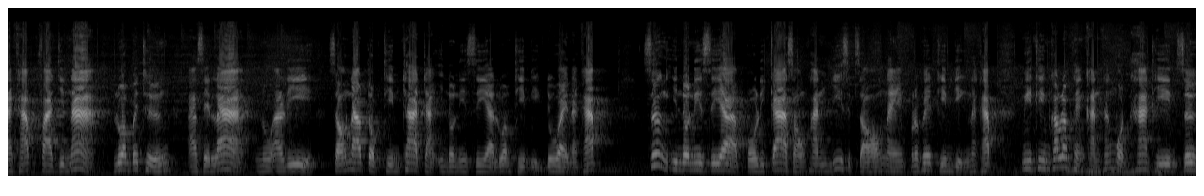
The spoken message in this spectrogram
นะครับ ฟาจิน่ารวมไปถึงอาเซล่านูอารีสองดาวตบทีมชาติจากอินโดนีเซียร่วมทีมอีกด้วยนะครับ ซึ่งอินโดนีเซียโปลิก้า 2022 ในประเภททีมหญิงนะครับ มีทีมเข้าร่วมแข่งขันทั้งหมด 5 ทีม ซึ่ง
